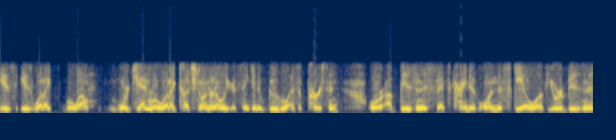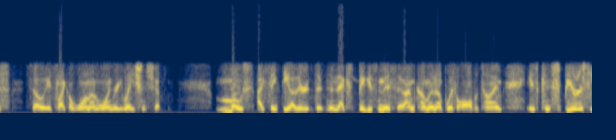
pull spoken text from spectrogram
is is what I well, well more general what I touched on earlier. Thinking of Google as a person or a business that's kind of on the scale of your business. So it's like a one-on-one relationship. Most, I think, the other, the, the next biggest myth that I'm coming up with all the time is conspiracy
